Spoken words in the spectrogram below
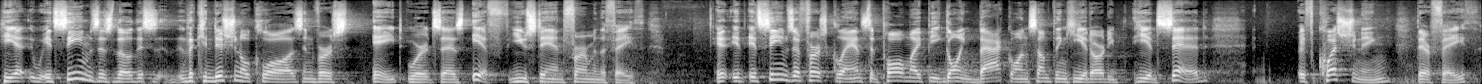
he, it seems as though this the conditional clause in verse 8 where it says if you stand firm in the faith it, it, it, seems at first glance that paul might be going back on something he had already he had said if questioning their faith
